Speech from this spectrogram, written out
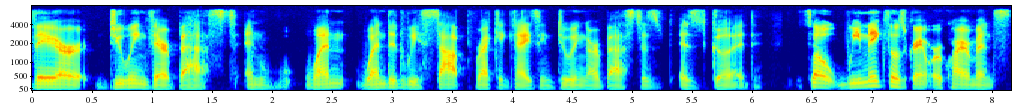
they're doing their best and when when did we stop recognizing doing our best is is good so we make those grant requirements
